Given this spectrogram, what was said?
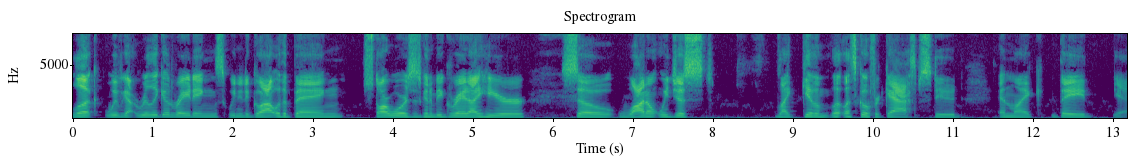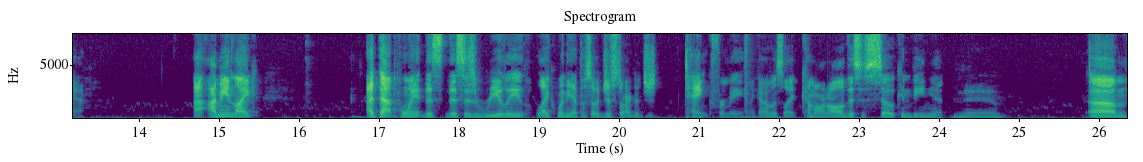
look. We've got really good ratings. We need to go out with a bang. Star Wars is going to be great. I hear. So why don't we just like give them? Let, let's go for gasps, dude. And like they yeah. I, I mean, like at that point, this this is really like when the episode just started to just tank for me. Like I was like, come on, all of this is so convenient. Yeah. Um,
